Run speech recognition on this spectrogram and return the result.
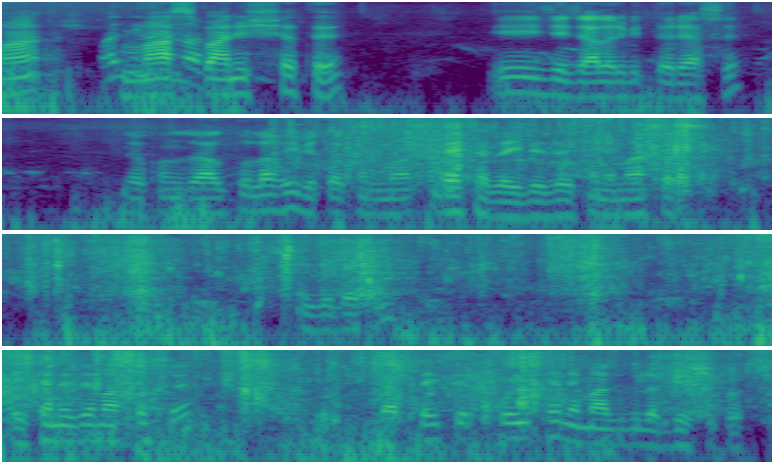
মাছ মাছ পানির সাথে এই যে জালের ভিতরে আছে, যখন জাল তোলা হইবে তখন মাছ দেখা যাইবে যে ওখানে মাছ আছে। এই যে দেখেন। এখানে যে মাছ আছে, তার চাইতে ওইখানে মাছগুলো বেশি করছে।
